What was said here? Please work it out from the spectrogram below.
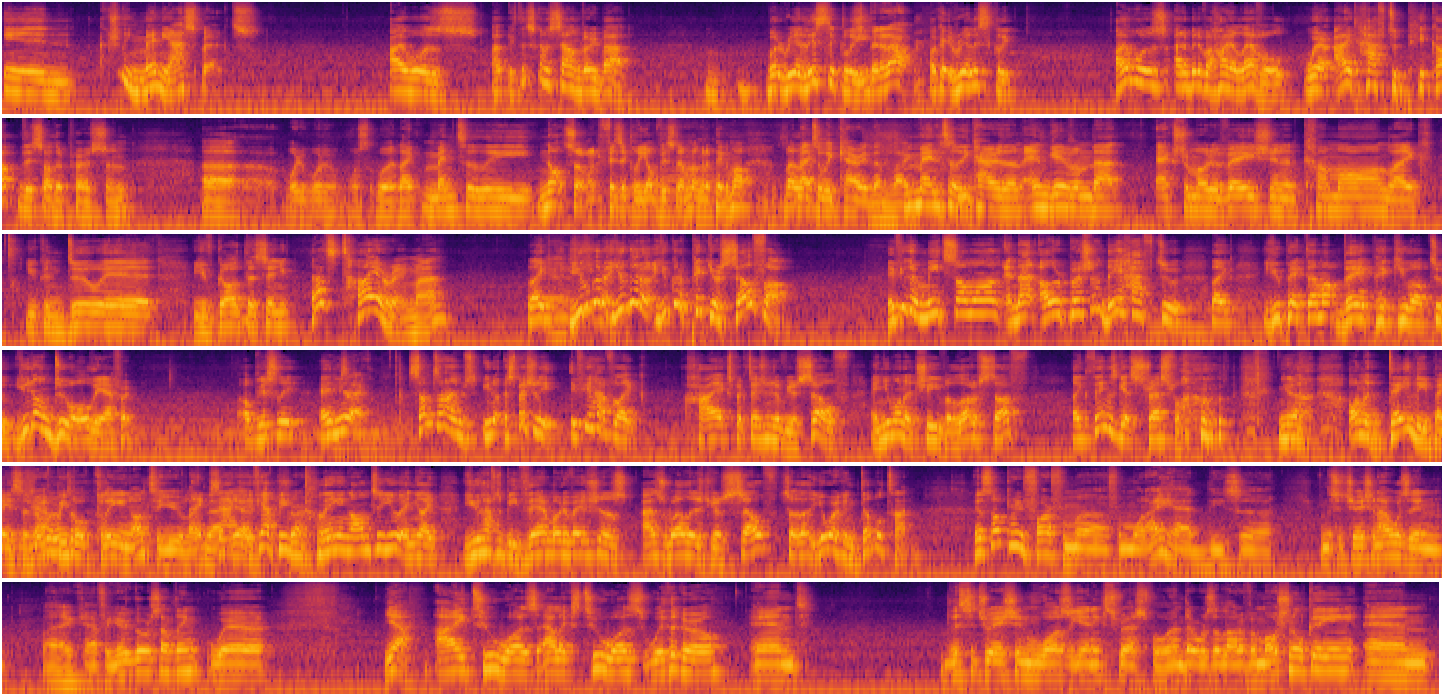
in actually many aspects, I was. Uh, this is going to sound very bad, but realistically, Spit it out. okay, realistically, I was at a bit of a higher level where I'd have to pick up this other person. Uh, what, what what's the word? Like mentally, not so much physically. Obviously, I'm not going to pick them up, but like Mentally carry them like mentally carry them and give them that extra motivation and come on like you can do it you've got this in you that's tiring man like Yeah, you've sure. got to you got to you got to pick yourself up if you're gonna meet someone and that other person they have to like you pick them up they pick you up too you don't do all the effort obviously and you know, Exactly. Sometimes you know especially if you have like high expectations of yourself and you want to achieve a lot of stuff like things get stressful you know on a daily basis If you have people clinging onto you like exactly that. yeah, if you have people sure. clinging onto you and you're like you have to be their motivation as, as well as yourself so that you're working double time It's not pretty far from uh, from what I had these uh, from the situation I was in like half a year ago or something where yeah I too was Alex too was with a girl and the situation was getting stressful and there was a lot of emotional clinging and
